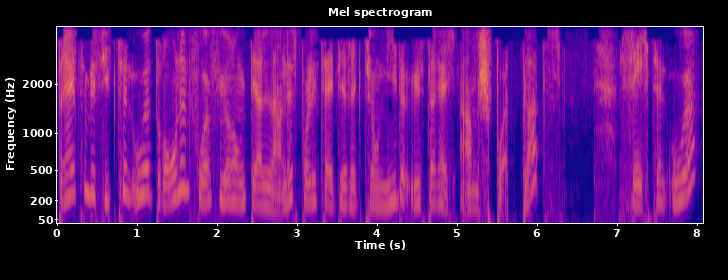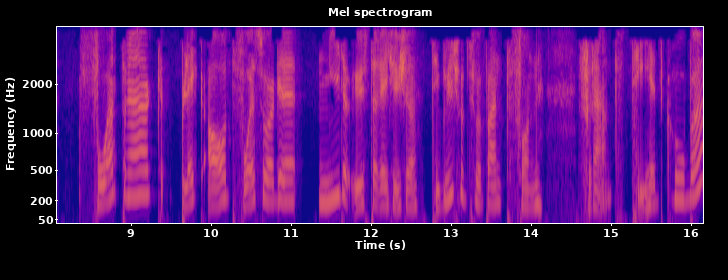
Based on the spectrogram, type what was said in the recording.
13 bis 17 Uhr Drohnenvorführung der Landespolizeidirektion Niederösterreich am Sportplatz. 16 Uhr Vortrag Blackout Vorsorge Niederösterreichischer Zivilschutzverband von Franz Zehetgruber.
